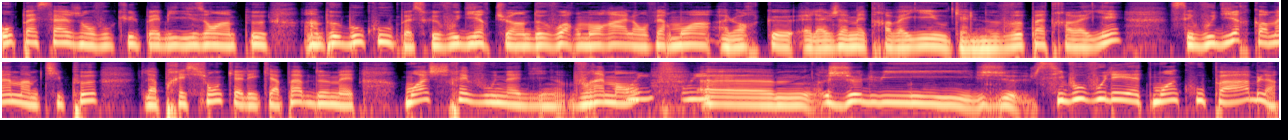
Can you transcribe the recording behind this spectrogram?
au passage en vous culpabilisant un peu, un peu beaucoup, parce que vous dire tu as un devoir moral envers moi alors qu'elle a jamais travaillé ou qu'elle ne veut pas travailler, c'est vous dire quand même un petit peu la pression qu'elle est capable de mettre. Moi, je serais vous, Nadine, vraiment. Euh, je lui, je, si vous voulez être moins coupable,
